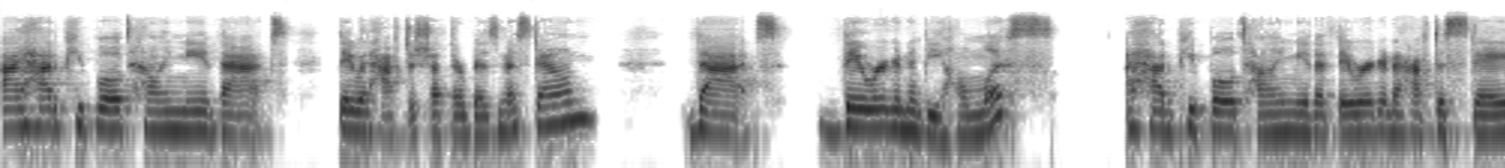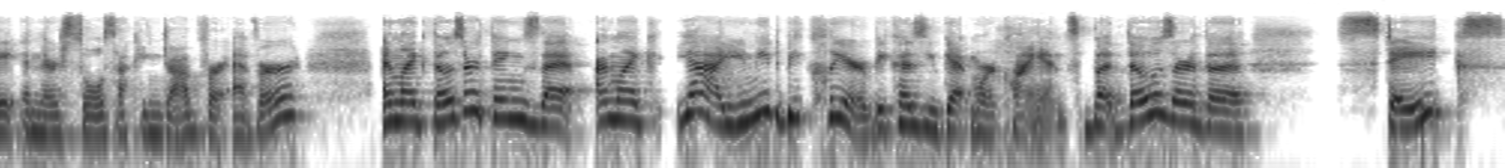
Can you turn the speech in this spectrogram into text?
I had people telling me that they would have to shut their business down, that they were going to be homeless, I had people telling me that they were going to have to stay in their soul sucking job forever. And like, those are things that I'm like, yeah, you need to be clear because you get more clients. But those are the stakes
